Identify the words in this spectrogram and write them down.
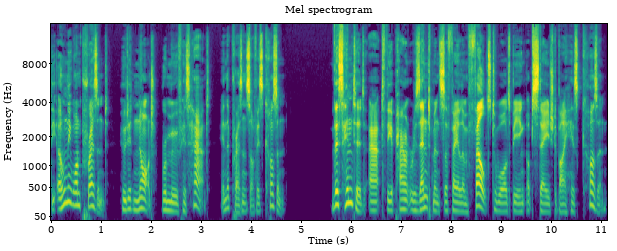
the only one present who did not remove his hat in the presence of his cousin. This hinted at the apparent resentment Sir Phelim felt towards being upstaged by his cousin,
